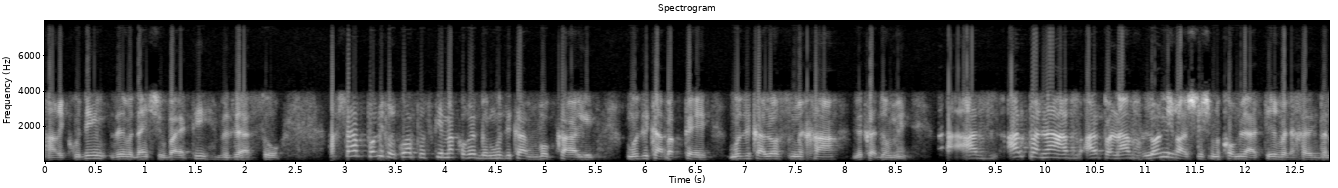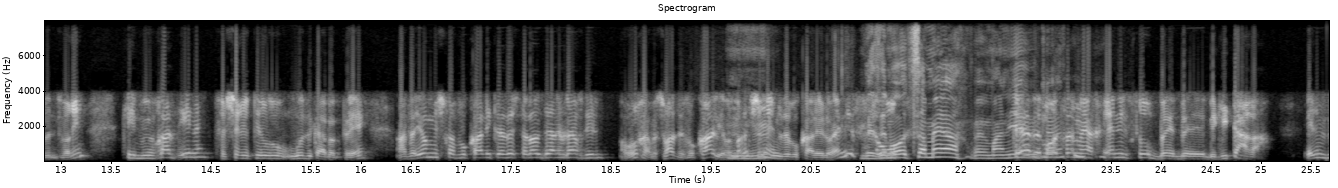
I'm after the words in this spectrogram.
הריקודים, זה ודאי שהוא בעייתי וזה אסור. עכשיו פה נחלקו הפוסקים מה קורה במוזיקה ווקאלית, מוזיקה בפה, מוזיקה לא שמחה וכדומה. אז על פניו, על פניו לא נראה שיש מקום להתיר ולחלק בין הדברים, כי במיוחד, הנה, כאשר התירו מוזיקה בפה, אז היום יש לך ווקאלי כזה שאתה לא יודע אם להבדיל. אמרו לך, אבל זה ווקאלי, אבל מה נשמע אם זה ווקאלי? לא, אין איסור. וזה מאוד שמח ומעניין. כן, זה מאוד כן. שמח, אין איסור בגיטרה. אין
